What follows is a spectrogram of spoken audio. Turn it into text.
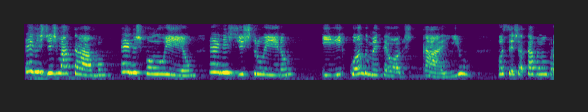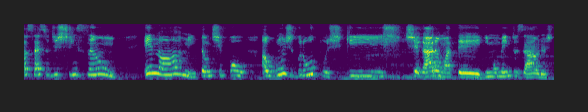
Eles desmatavam, eles poluíam, eles destruíram. E quando o meteoro caiu, você já estava num processo de extinção enorme. Então, tipo, alguns grupos que chegaram a ter, em momentos áureos,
